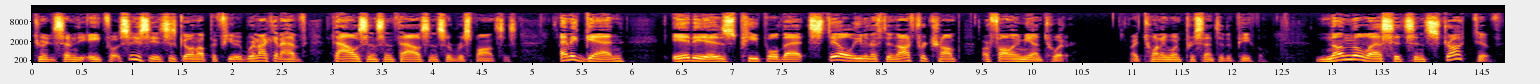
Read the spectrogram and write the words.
278 votes. So you see, it's just going up a few. We're not going to have thousands and thousands of responses. And again, it is people that still, even if they're not for Trump, are following me on Twitter. Right, 21% of the people. Nonetheless, it's instructive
